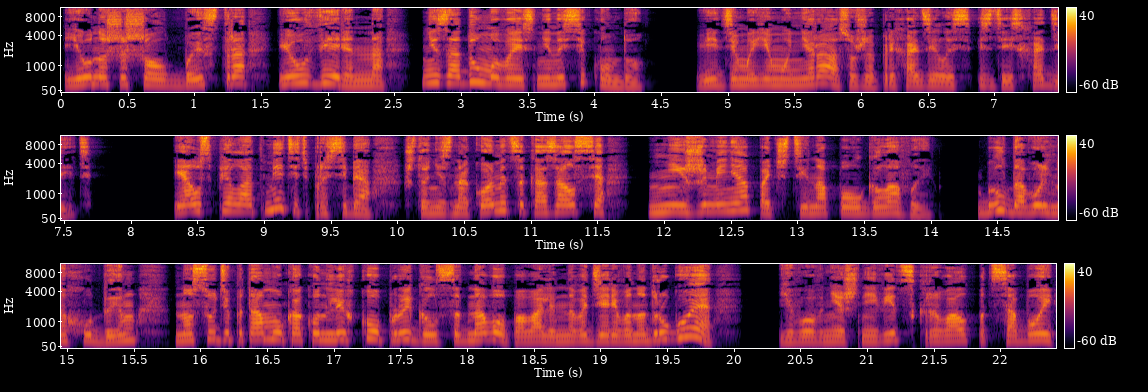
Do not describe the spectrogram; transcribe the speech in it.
Юноша шел быстро и уверенно, не задумываясь ни на секунду. Видимо, ему не раз уже приходилось здесь ходить. Я успела отметить про себя, что незнакомец оказался ниже меня почти на пол головы. Был довольно худым, но судя по тому, как он легко прыгал с одного поваленного дерева на другое, его внешний вид скрывал под собой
